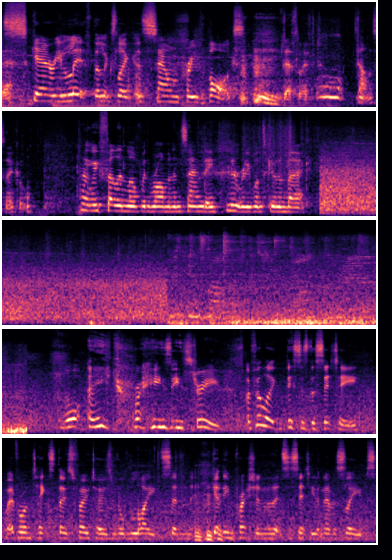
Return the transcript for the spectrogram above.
scary lift that looks like a soundproof box. Death lift. That was so cool. I think we fell in love with Ramen and Sandy. I didn't really want to give them back. A crazy street. I feel like this is the city where everyone takes those photos with all the lights and get the impression that it's a city that never sleeps.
